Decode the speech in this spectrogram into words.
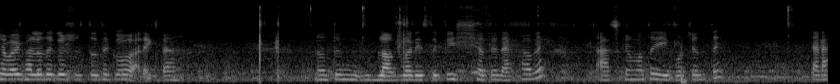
সবাই ভালো থেকো, সুস্থ থেকো আরেকটা নতুন ব্লগ বা রেসিপির সাথে দেখা হবে। আজকের মতো এই পর্যন্তই। তারা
